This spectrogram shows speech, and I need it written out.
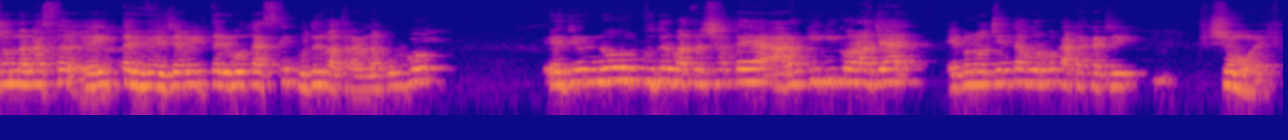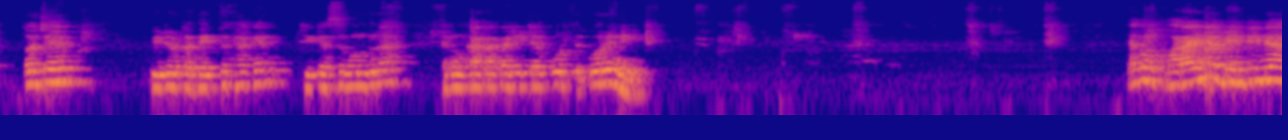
সন্ধ্যা নাস্তা ইফতারি হয়ে যাবে ইফতারি বলতে আজকে খুদের ভাত রান্না করব। এই জন্য খুদের ভাতের সাথে আরও কি কি করা যায়, এগুলো চিন্তা করব কাটাকাটি সময়। তো যাই হোক, ভিডিওটা দেখতে থাকেন, ঠিক আছে বন্ধুরা? এখন কাটাকাটিটা করতে, করে নিই। এখন খরাই না ভেন্ডি না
